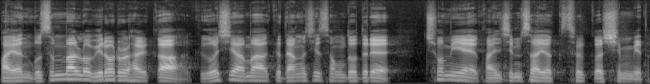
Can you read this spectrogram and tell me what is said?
과연 무슨 말로 위로를 할까? 그것이 아마 그 당시 성도들의 초미의 관심사였을 것입니다.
